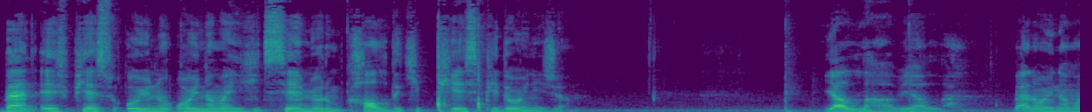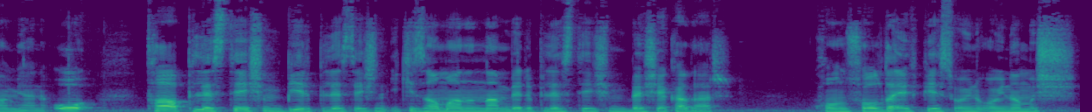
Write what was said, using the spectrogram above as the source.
ben FPS oyunu oynamayı hiç sevmiyorum. Kaldı ki PSP'de oynayacağım. Yallah abi yallah. Ben oynamam yani. O ta PlayStation 1, PlayStation 2 zamanından beri PlayStation 5'e kadar konsolda FPS oyunu oynamış,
